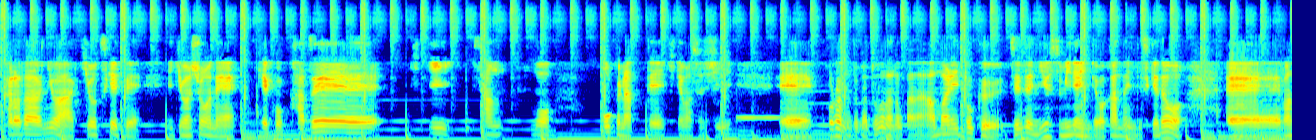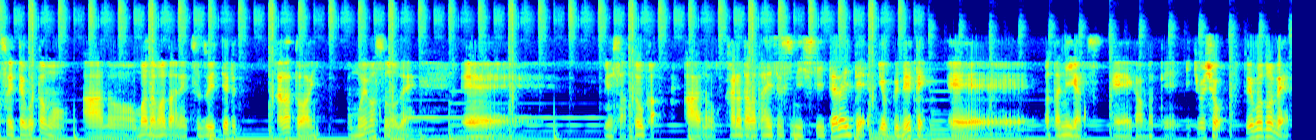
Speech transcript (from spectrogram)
ー、体には気をつけていきましょうね。結構風邪ひきさんも多くなってきてますし、えー、コロナとかどうなのかな。あんまり僕全然ニュース見ないんでわかんないんですけど、えー、まあ、そういったこともあのまだまだね続いてるかなとは思いますので、え、皆さんどうかあの体は大切にしていただいてよく寝て、えまた2月、え頑張っていきましょうということで、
